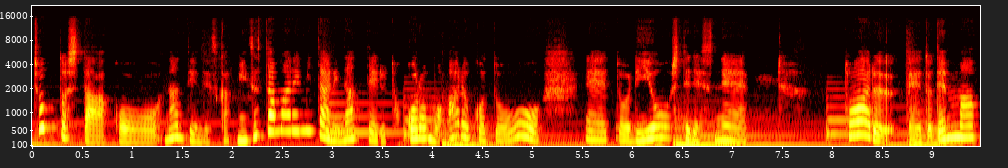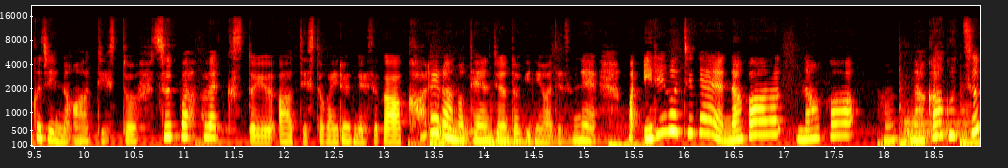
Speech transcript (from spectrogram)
ちょっとしたこう何て言うんですか水たまりみたいになっているところもあることを、えーと、利用してですねとある、えーと、デンマーク人のアーティストスーパーフレックスというアーティストがいるんですが彼らの展示の時にはですね、まあ、入り口で長長長靴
